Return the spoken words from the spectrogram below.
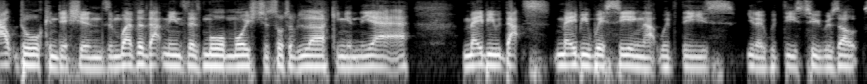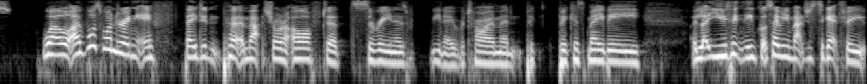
outdoor conditions and whether that means there's more moisture sort of lurking in the air. Maybe that's, maybe we're seeing that with these, you know, with these two results. Well, I was wondering if they didn't put a match on after Serena's, you know, retirement because maybe Like you think you've got so many matches to get through.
